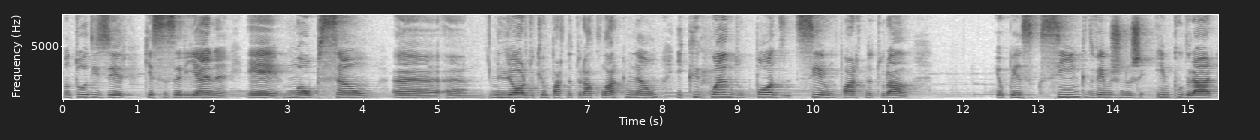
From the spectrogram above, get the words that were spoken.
não estou a dizer que a cesariana é uma opção uh, uh, melhor do que um parto natural? Claro que não, e que quando pode ser um parto natural, eu penso que sim, que devemos nos empoderar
